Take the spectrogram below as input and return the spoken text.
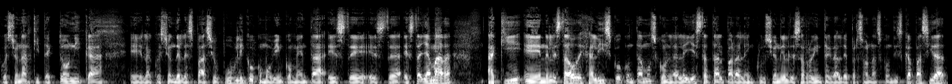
cuestión arquitectónica, eh, la cuestión del espacio público, como bien comenta este, esta, esta llamada. Aquí en el estado de Jalisco contamos con la Ley Estatal para la Inclusión y el Desarrollo Integral de Personas con Discapacidad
